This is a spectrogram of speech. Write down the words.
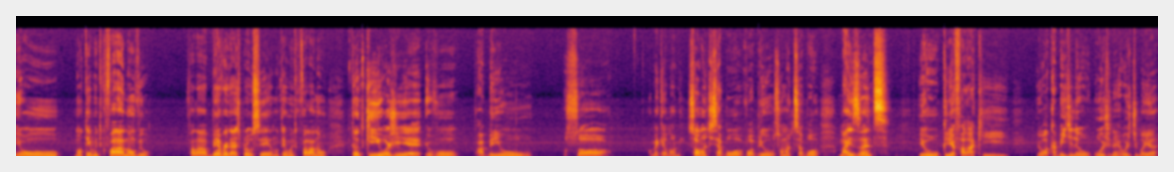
eu não tenho muito o que falar não, viu? Falar bem a verdade pra você, não tenho muito o que falar não. Tanto que hoje é, eu vou abrir o só. Como é que é o nome? Só notícia boa. Vou abrir o só notícia boa. Mas antes, eu queria falar que eu acabei de ler hoje, né? Hoje de manhã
